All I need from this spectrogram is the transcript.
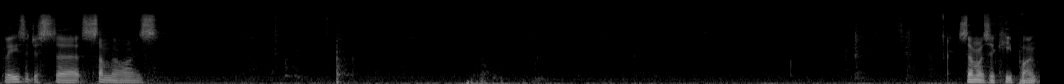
please, I'll just uh, summarize. Summarize a key point.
